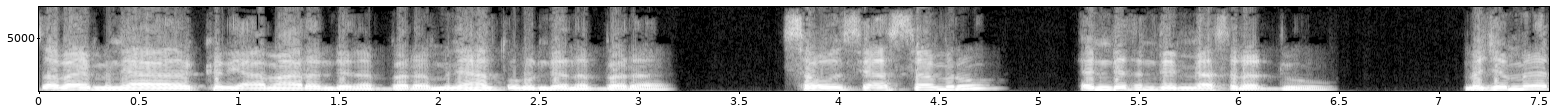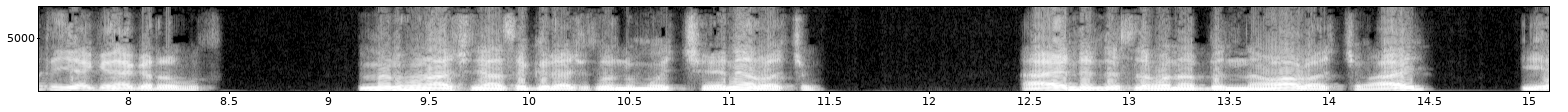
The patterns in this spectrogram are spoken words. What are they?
ጸባይ ምን ያክል ያማረ እንደነበረ ምን ያህል ጥሩ እንደነበረ ሰውን ሲያስተምሩ እንዴት እንደሚያስረዱ መጀመሪያ ጥያቄ ያቀረቡት ምን ሆናችሁ ያሰገዳችሁት ወንድሞቼ? ነው ያሏቸው አይ እንደ ስለሆነብን ነው አሏቸው። አይ ይሄ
